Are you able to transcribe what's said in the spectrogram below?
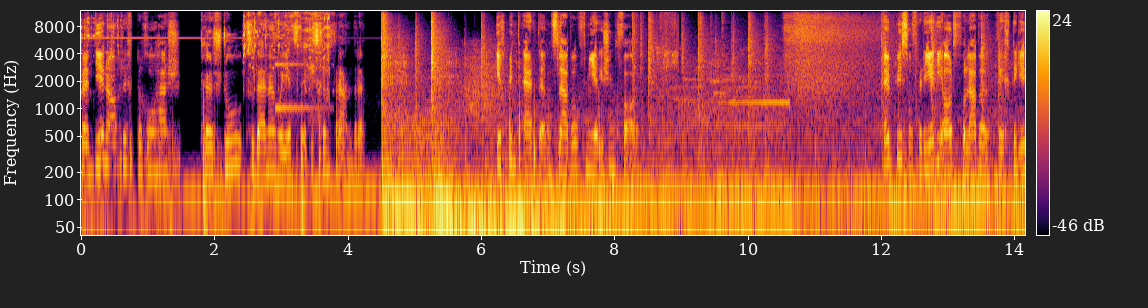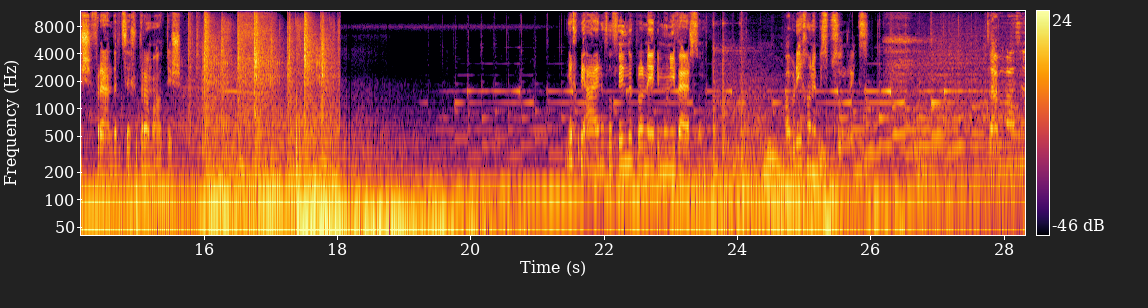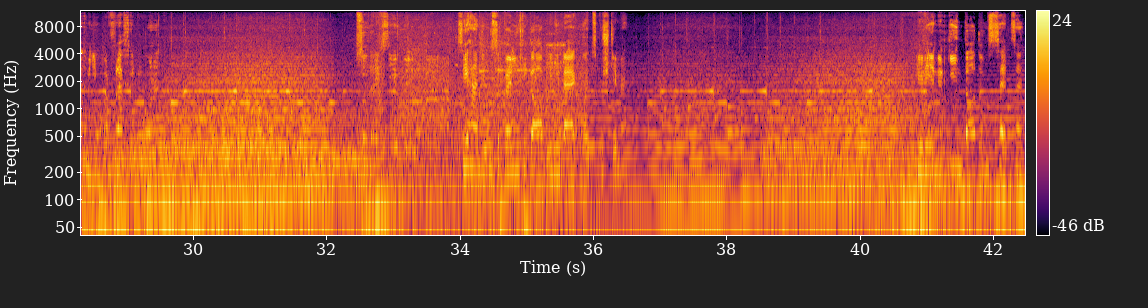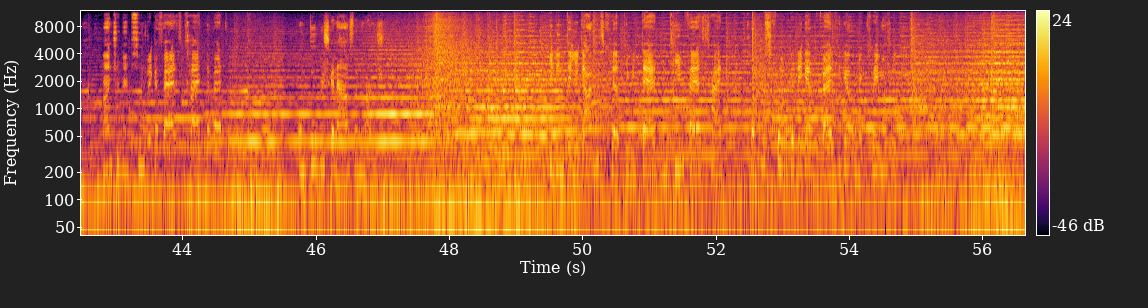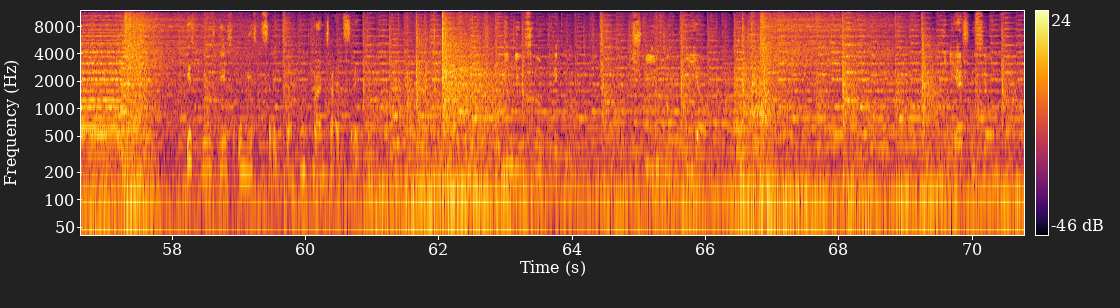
Wenn du diese Nachricht bekommen hast, gehörst du zu denen, die jetzt etwas verändern können. Ich bin die Erde und das Leben auf mir ist in Gefahr. Etwas, was für jede Art von Leben wichtig ist, verändert sich dramatisch. Ich bin einer von vielen Planeten im Universum. Aber ich habe etwas Besonderes. Lebewesen meine Oberfläche bewohnen. Besonderes sind Jünglinge. Sie haben die außergewöhnliche Gabe, ihre Wege neu zu bestimmen. Ihre Energie in Taten umzusetzen, Menschen mit besonderen Fähigkeiten werden. Und du bist genauso ein Mensch. Ihre Intelligenz, Kreativität und Teamfähigkeit kann Herausforderungen bewältigen und mit Klimaschutz. Brauche dich, um mich zu retten und die Menschheit zu retten. Nimm die Herausforderung an. Das Spiel hier an. Deine erste Mission.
